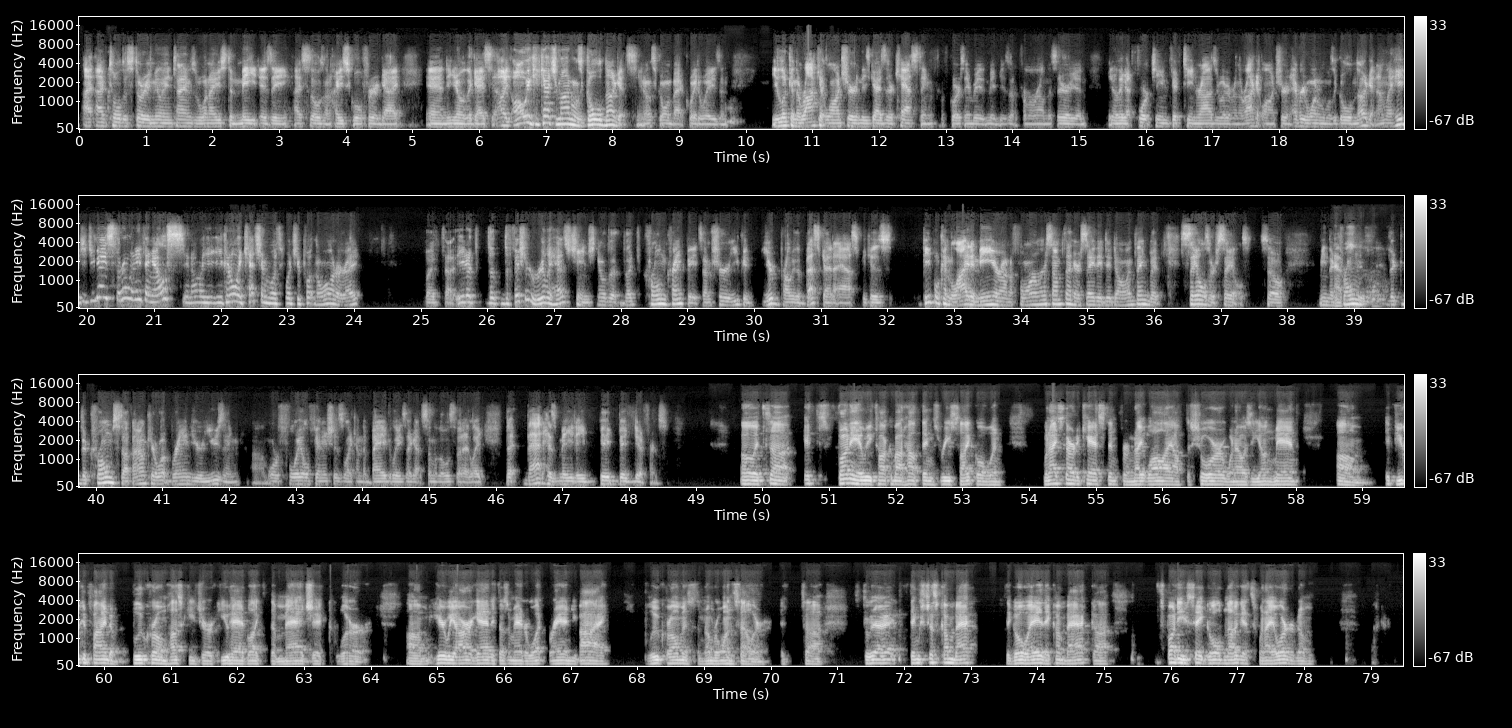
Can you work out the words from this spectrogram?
I, have told this story a million times. When I used to mate as a, I still was in high school for a guy, and you know the guy said, oh, all we could catch him on was gold nuggets. You know, it's going back quite a ways. And you look in the rocket launcher, and these guys that are casting, of course, anybody that maybe isn't from around this area, and you know they got 14, 15 rods or whatever in the rocket launcher, and every one of them was a gold nugget. And I'm like, hey, did you guys throw anything else? You know, you, you can only catch them with what you put in the water, right? But uh, you know, the the fisher really has changed. You know, the the chrome crankbaits. I'm sure you could. You're probably the best guy to ask because people can lie to me or on a forum or something or say they did one thing, but sales are sales. So, I mean, the Absolutely. chrome the the chrome stuff. I don't care what brand you're using. Um, or foil finishes like on the Bagleys. I got some of those that I like. That that has made a big, big difference. Oh, it's uh, it's funny we talk about how things recycle when when I started casting for night walleye off the shore when I was a young man, um, if you could find a blue chrome husky jerk, you had like the magic lure. Um, here we are again. It doesn't matter what brand you buy, blue chrome is the number one seller. It's uh, so things just come back. They go away. They come back. Uh, it's funny you say gold nuggets. When I ordered them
